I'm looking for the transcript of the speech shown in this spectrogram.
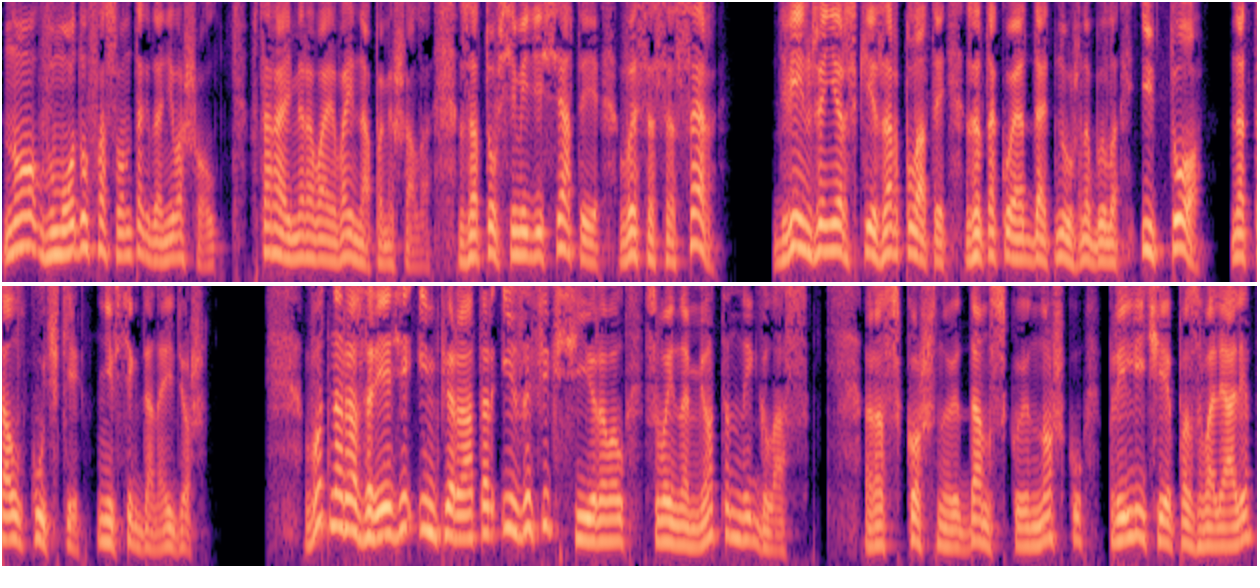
но в моду фасон тогда не вошел. Вторая мировая война помешала. Зато в 70-е в СССР две инженерские зарплаты за такое отдать нужно было, и то на толкучке не всегда найдешь. Вот на разрезе император и зафиксировал свой наметанный глаз. Роскошную дамскую ножку приличия позволяли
